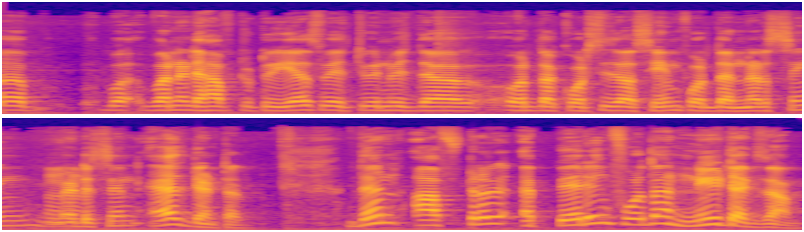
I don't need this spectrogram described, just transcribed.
uh, one and a half to two years, which in which the or the courses are same for the nursing, medicine as dental. Then after appearing for the NEET exam,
